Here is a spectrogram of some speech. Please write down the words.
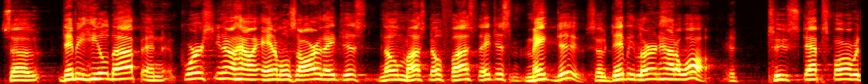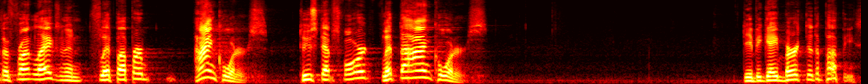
So Dibby healed up, and of course, you know how animals are. They just no muss, no fuss. They just make do. So Dibby learned how to walk. Two steps forward with her front legs and then flip up her hindquarters. Two steps forward, flip the hindquarters. Dibby gave birth to the puppies,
